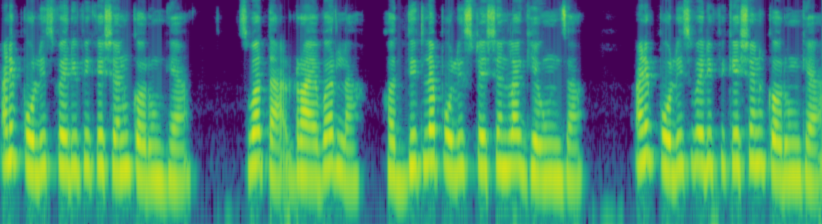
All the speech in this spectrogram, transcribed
आणि पोलीस व्हेरिफिकेशन करून घ्या. स्वतः ड्रायव्हरला हद्दीतल्या पोलीस स्टेशनला घेऊन जा आणि पोलीस व्हेरिफिकेशन करून घ्या.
